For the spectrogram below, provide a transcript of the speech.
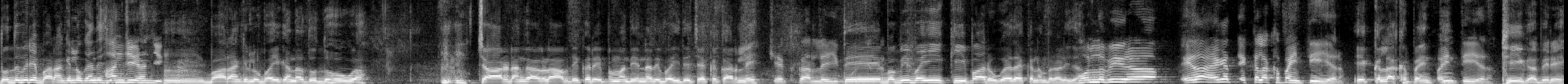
ਦੁੱਧ ਵੀਰੇ 12 ਕਿਲੋ ਕਹਿੰਦੇ ਸੀ? ਹਾਂਜੀ ਹਾਂਜੀ। ਹੂੰ 12 ਕਿਲੋ ਬਾਈ ਕਹਿੰਦਾ ਦੁੱਧ ਹੋਊਗਾ। ਚਾਰ ਡੰਗਾ ਅਗਲਾ ਆਪਦੇ ਘਰੇ ਭਵਾਂ ਦੀ ਇਹਨਾਂ ਦੇ ਬਾਈ ਦੇ ਚੈੱਕ ਕਰ ਲੇ। ਚੈੱਕ ਕਰ ਲੈ ਜੀ ਤੇ ਬੱਬੀ ਬਾਈ ਕੀ ਭਾਰ ਹੋਊਗਾ ਇਹਦਾ ਇੱਕ ਨੰਬਰ ਵਾਲੀ ਦਾ? ਮੁੱਲ ਵੀਰ ਇਹਦਾ ਹੈਗਾ 1 ਲੱਖ 35000 1 ਲੱਖ 35 35000 ਠੀਕ ਆ ਵੀਰੇ।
